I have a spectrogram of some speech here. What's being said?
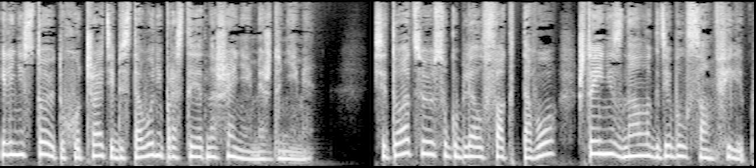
или не стоит ухудшать и без того непростые отношения между ними. Ситуацию усугублял факт того, что я не знала, где был сам Филипп.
